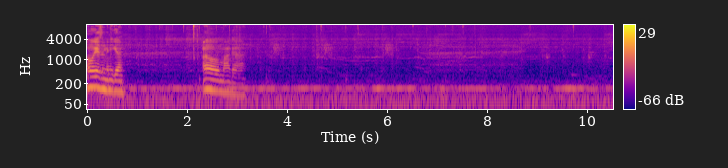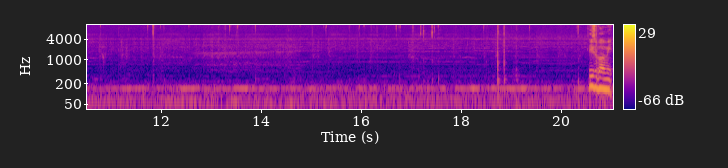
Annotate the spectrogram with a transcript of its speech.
Oh, he has a minigun. Oh my god. He's above me.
